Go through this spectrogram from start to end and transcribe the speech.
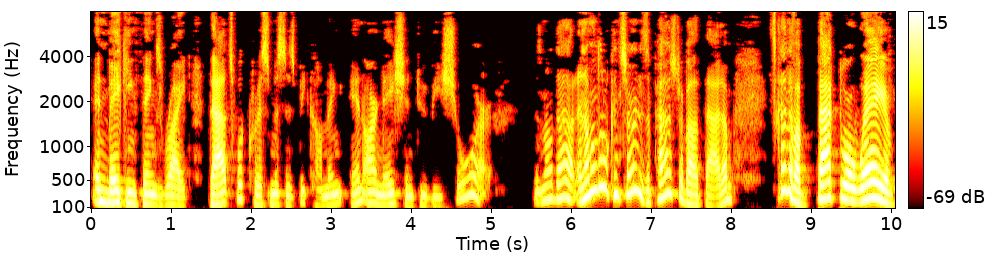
and making things right. That's what Christmas is becoming in our nation, to be sure. There's no doubt. And I'm a little concerned as a pastor about that. I'm, it's kind of a backdoor way of,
